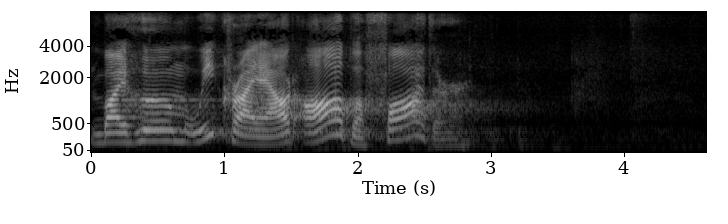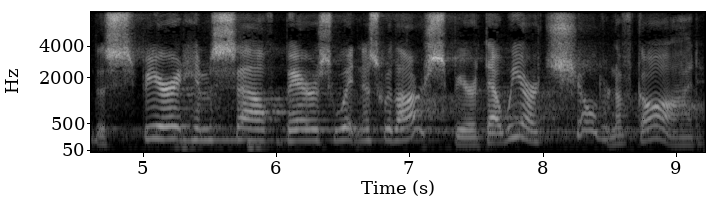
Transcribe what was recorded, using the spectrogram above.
by whom we cry out, Abba, Father. The Spirit Himself bears witness with our spirit that we are children of God.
